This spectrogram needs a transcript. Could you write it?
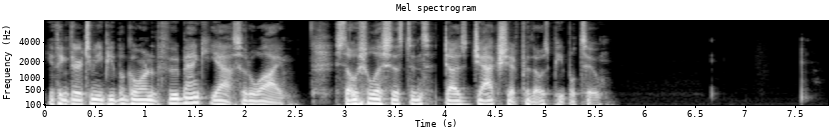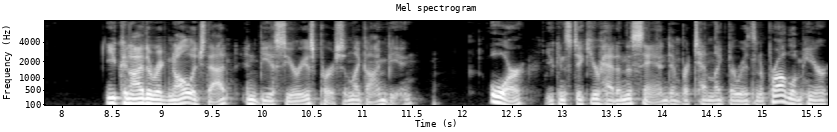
You think there are too many people going to the food bank? Yeah, so do I. Social assistance does jack shit for those people too. You can either acknowledge that and be a serious person like I'm being, or you can stick your head in the sand and pretend like there isn't a problem here,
